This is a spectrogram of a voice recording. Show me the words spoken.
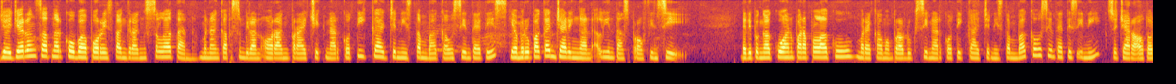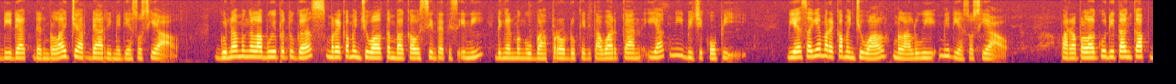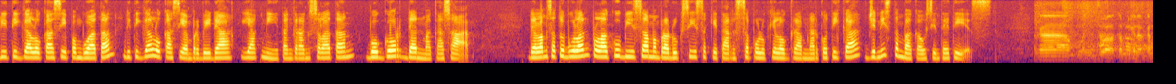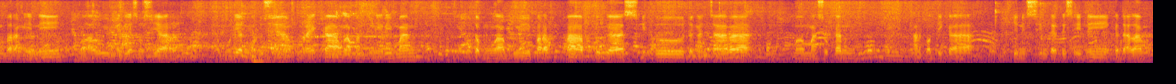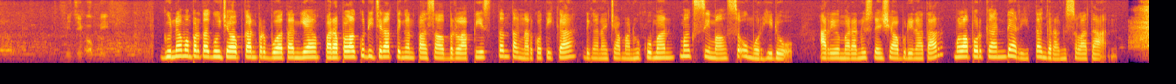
Jajaran Sat Narkoba Polres Tangerang Selatan menangkap sembilan orang peracik narkotika jenis tembakau sintetis yang merupakan jaringan lintas provinsi. Dari pengakuan para pelaku, mereka memproduksi narkotika jenis tembakau sintetis ini secara otodidak dan belajar dari media sosial. Guna mengelabui petugas, mereka menjual tembakau sintetis ini dengan mengubah produk yang ditawarkan yakni biji kopi. Biasanya mereka menjual melalui media sosial. Para pelaku ditangkap di tiga lokasi pembuatan di tiga lokasi yang berbeda, yakni Tangerang Selatan, Bogor, dan Makassar. Dalam satu bulan, pelaku bisa memproduksi sekitar 10 kg narkotika jenis tembakau sintetis. Mereka menjual atau mengedarkan barang ini melalui media sosial. Kemudian modusnya mereka melakukan pengiriman untuk mengelabui para petugas itu dengan cara memasukkan narkotika jenis sintetis ini ke dalam biji kopi. Guna mempertanggungjawabkan perbuatannya, para pelaku dijerat dengan pasal berlapis tentang narkotika dengan ancaman hukuman maksimal seumur hidup. Ariel Maranus dan Syahbudinatar melaporkan dari Tangerang Selatan.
